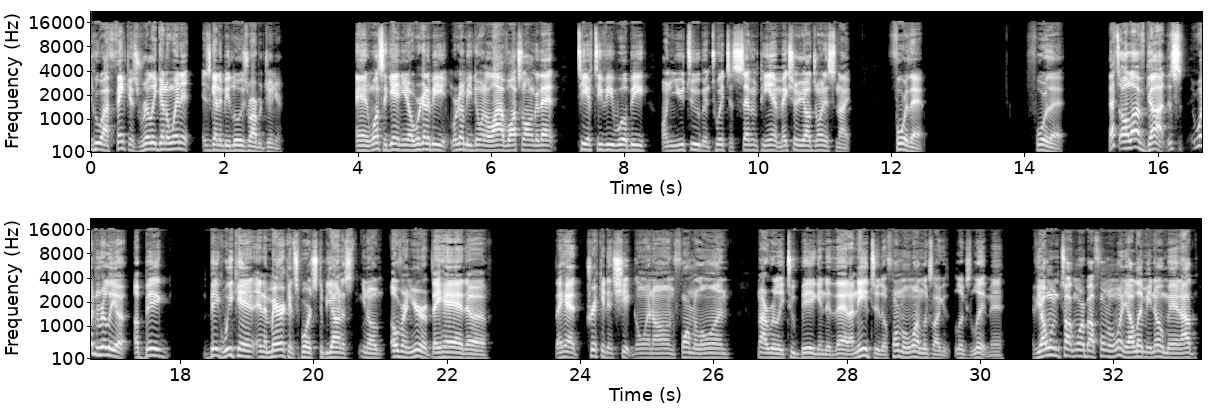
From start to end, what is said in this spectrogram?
Who I think is really going to win it is going to be Luis Robert Jr. And once again, you know, we're gonna be we're gonna be doing a live watch along of that. TFTV will be on YouTube and Twitch at 7 p.m. Make sure y'all join us tonight for that. For that that's all I've got. This wasn't really a, a big big weekend in American sports, to be honest. You know, over in Europe they had uh they had cricket and shit going on, Formula One. Not really too big into that. I need to though. Formula One looks like it looks lit, man. If y'all want to talk more about Formula One, y'all let me know, man. I'll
